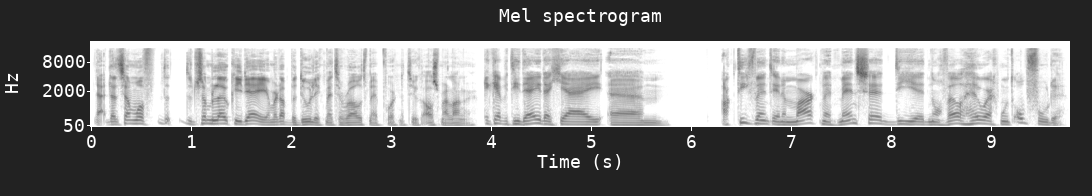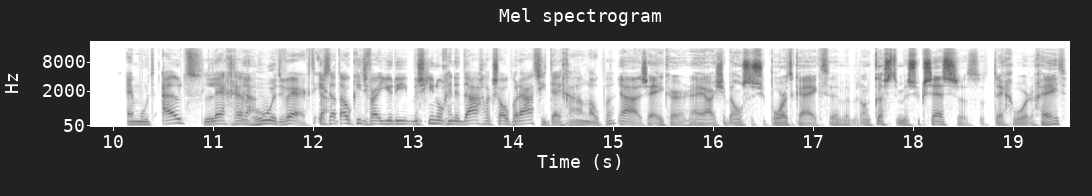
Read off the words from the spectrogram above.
Ja, dat zijn allemaal, dat, dat allemaal leuke ideeën. Maar dat bedoel ik met de roadmap wordt natuurlijk alsmaar langer. Ik heb het idee dat jij ehm, actief bent in een markt met mensen die je nog wel heel erg moet opvoeden. En moet uitleggen Ja. hoe het werkt. Is Ja. dat ook iets waar jullie misschien nog in de dagelijkse operatie tegenaan lopen? Ja, zeker. Nou ja, als je bij onze support kijkt, we hebben dan customer success, zoals dat tegenwoordig heet.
